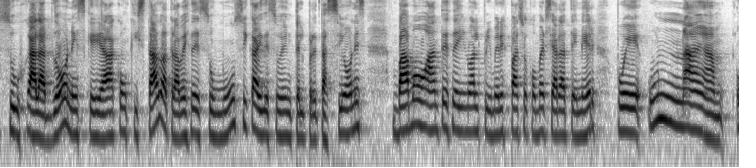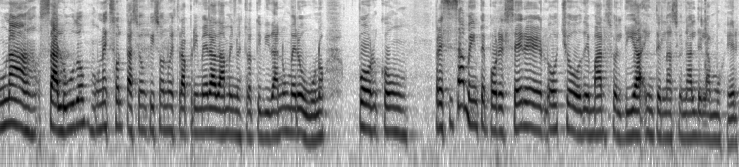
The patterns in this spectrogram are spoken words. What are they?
sus galardones que ha conquistado a través de su música y de sus interpretaciones. Vamos antes de irnos al primer espacio comercial a tener pues una, una saludo, una exhortación que hizo nuestra primera dama en nuestra actividad número uno por con precisamente por el ser el 8 de marzo el Día Internacional de la Mujer.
